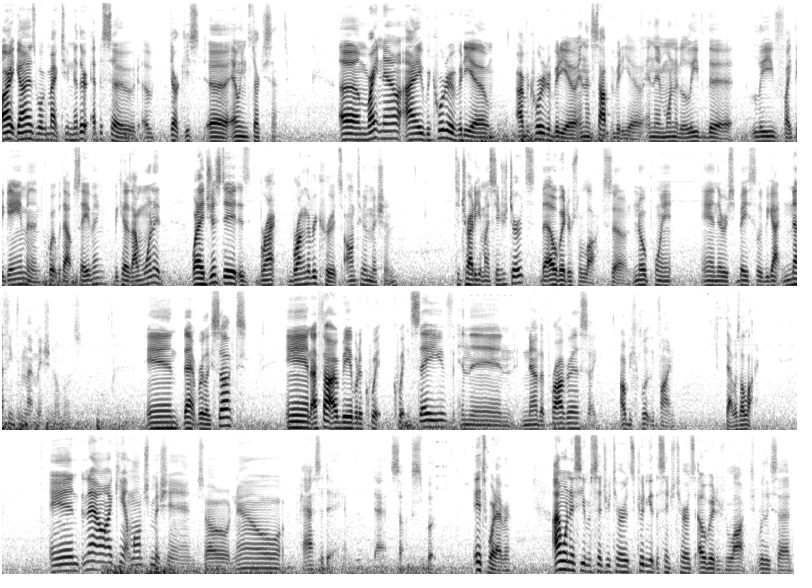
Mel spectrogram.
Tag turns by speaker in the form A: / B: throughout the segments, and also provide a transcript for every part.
A: Alright guys, welcome back to another episode of Darkest, uh, Aliens Dark Descent. Um, right now, I recorded a video, I recorded a video and then stopped the video and then wanted to leave the, leave, like, the game and then quit without saving because I wanted, what I just did is br brung the recruits onto a mission to try to get my sentry turrets. The elevators were locked, so no point, and there was basically, we got nothing from that mission almost. And that really sucked and I thought I'd be able to quit quit and save and then now the progress I, I'll be completely fine that was a lie and now I can't launch a mission so now pass a day that sucks but it's whatever I wanted to see if a sentry turrets couldn't get the sentry turrets elevators were locked really sad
